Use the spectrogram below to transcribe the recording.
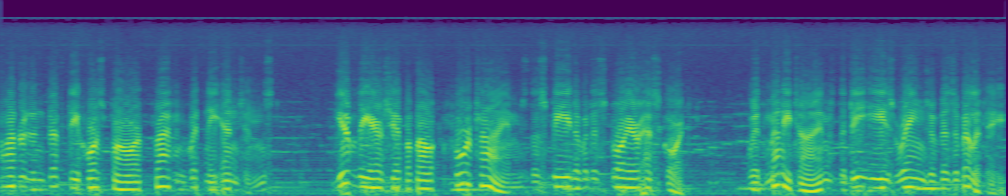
550 horsepower Pratt & Whitney engines give the airship about four times the speed of a destroyer escort, with many times the DE's range of visibility.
